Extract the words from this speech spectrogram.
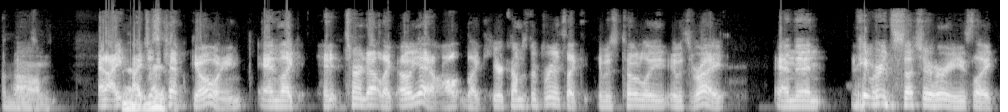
Amazing. Um, and I, Yeah, I just amazing. kept going, and like, and it turned out like, oh yeah, I'll, like here comes the bridge. Like it was totally, it was right. And then they were in such a hurry. He's like,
